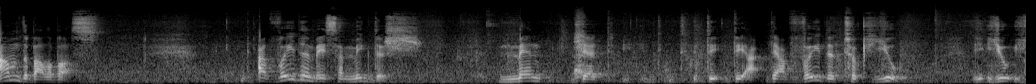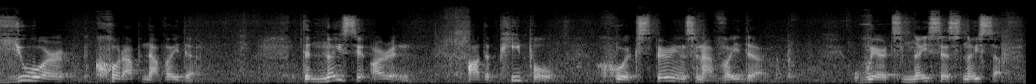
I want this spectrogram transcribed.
I'm the balabas. Avodah Beis Hamikdash meant that the, the, the Avodah took you. You, you were caught up in Avodah. The Noise are the people who experience an Avodah where it's Noises Noisav.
